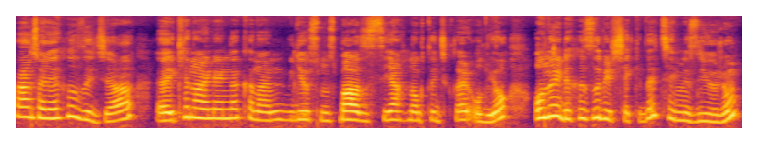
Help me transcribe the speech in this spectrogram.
Ben şöyle hızlıca e, kenarlarında kalan biliyorsunuz bazı siyah noktacıklar oluyor. Onları da hızlı bir şekilde temizliyorum.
